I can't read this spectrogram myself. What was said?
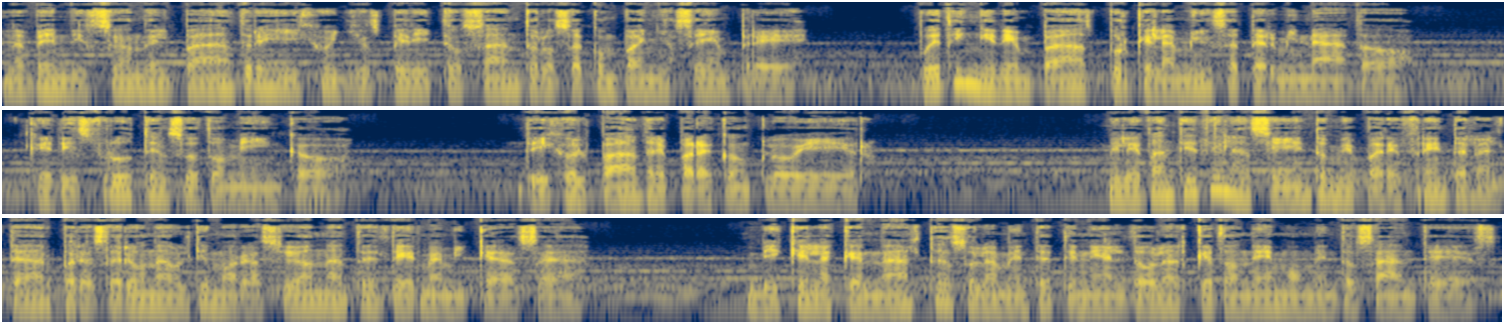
La bendición del Padre, Hijo y Espíritu Santo los acompaña siempre. Pueden ir en paz porque la misa ha terminado. Que disfruten su domingo, dijo el Padre para concluir. Me levanté del asiento y me paré frente al altar para hacer una última oración antes de irme a mi casa. Vi que la canasta solamente tenía el dólar que doné momentos antes.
